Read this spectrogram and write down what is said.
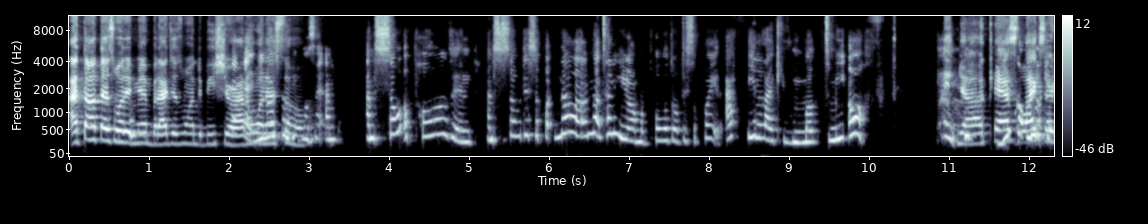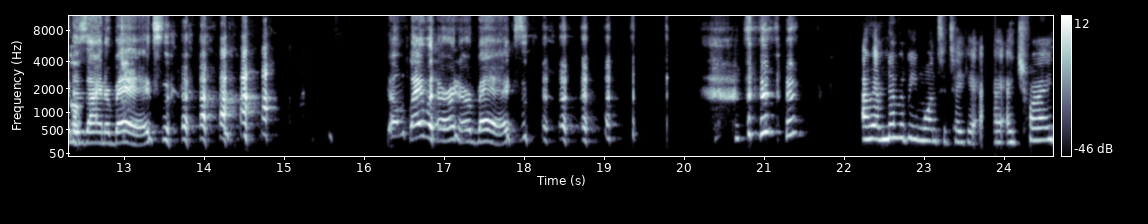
I thought that's what it meant, but I just wanted to be sure. I don't want to assume. Say, I'm, I'm so appalled and I'm so disappointed. No, I'm not telling you I'm appalled or disappointed. I feel like you've mugged me off. Yeah, Cas likes her designer off. bags. Don't play with her and her bags. I have never been one to take it. I, I tried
